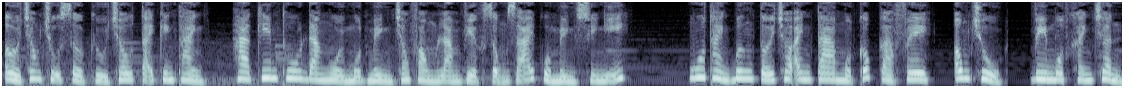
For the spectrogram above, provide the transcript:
ở trong trụ sở cửu châu tại Kinh Thành, Hà Kim Thu đang ngồi một mình trong phòng làm việc rộng rãi của mình suy nghĩ. Ngu Thành bưng tới cho anh ta một cốc cà phê, ông chủ, vì một khánh trần,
